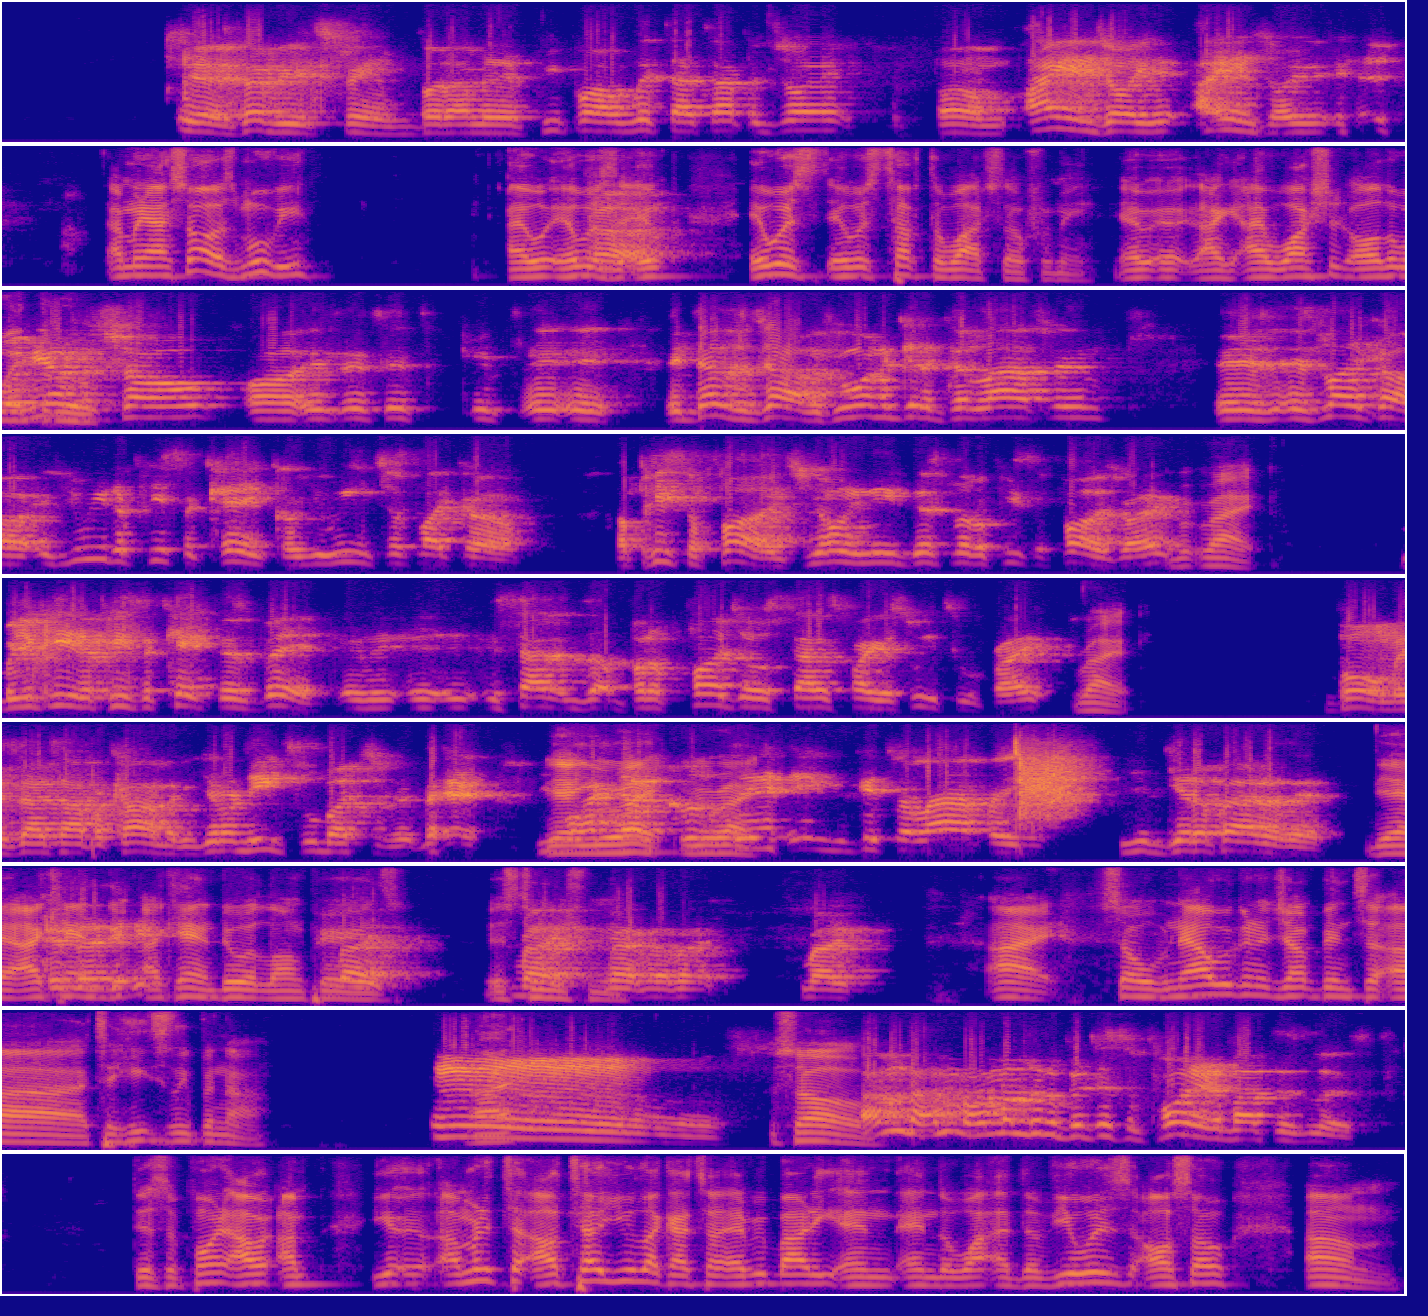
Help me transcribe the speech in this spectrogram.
Yeah, it's very extreme. But I mean, if people are with that type of joint, um, I enjoy it. I enjoy it. I mean, I saw his movie. I it was Uh, it, it was it was tough to watch though for me. It- it- I I watched it all the way when you through. have a show, uh, it, it, it, it does the job. If you want to get a good laugh in, it's, it's like uh, if you eat a piece of cake or you eat just like a a piece of fudge, you only need this little piece of fudge, right? Right. But you can eat a piece of cake this big, and it, it, it, sat- but a fudge will satisfy your sweet tooth, right? Right. Boom, it's that type of comedy. You don't need too much of it, man. You Yeah, you're right, you're right. You get your laugh and you get up out of there. Yeah, I can't do, I can't do it long periods. It's too Right, much for me. right, right, right, right. All right. So now we're gonna jump into uh to Heat Sleeping Now. Mm. So I'm, I'm, I'm a little bit disappointed about this list. disappointed. I, I'm you, I'm gonna tell I'll tell you like I tell everybody and and the wa- the viewers also. Um,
